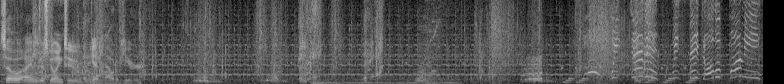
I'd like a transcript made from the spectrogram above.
So I'm just going to get out of here. We did it! We saved all the bunnies!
